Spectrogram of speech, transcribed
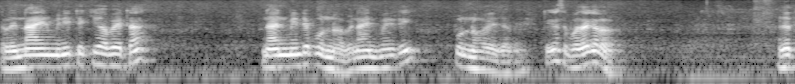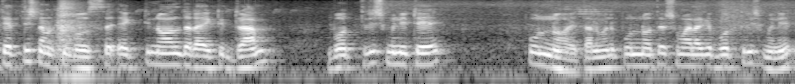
তাহলে নাইন মিনিটে কী হবে এটা? নাইন মিনিটে পূর্ণ হবে। নাইন মিনিটেই পূর্ণ হয়ে যাবে। ঠিক আছে? বোঝা গেল? আচ্ছা তেত্রিশ নম্বর কী বলছে? একটি নল দ্বারা একটি ড্রাম বত্রিশ মিনিটে পূর্ণ হয়। তার মানে পূর্ণ হতে সময় লাগে বত্রিশ মিনিট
